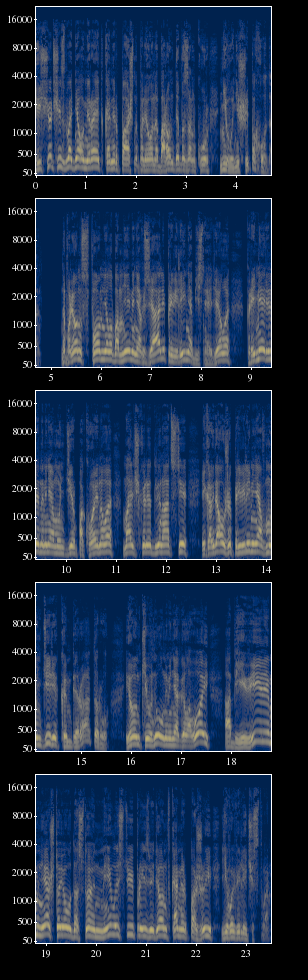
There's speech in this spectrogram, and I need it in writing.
Еще через два дня умирает камерпаш Наполеона, барон де Базанкур, не вынесший похода. Наполеон вспомнил обо мне, меня взяли, привели, не объясняя дело, примерили на меня мундир покойного, мальчика лет двенадцати, и когда уже привели меня в мундире к императору, и он кивнул на меня головой, объявили мне, что я удостоен милостью и произведен в камерпажи его величества.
